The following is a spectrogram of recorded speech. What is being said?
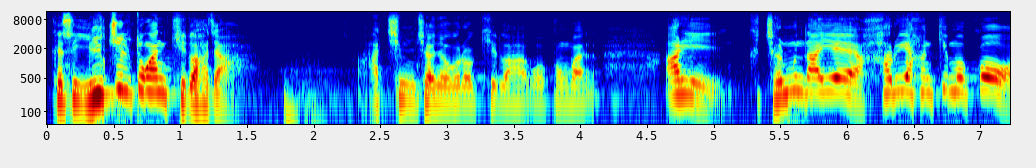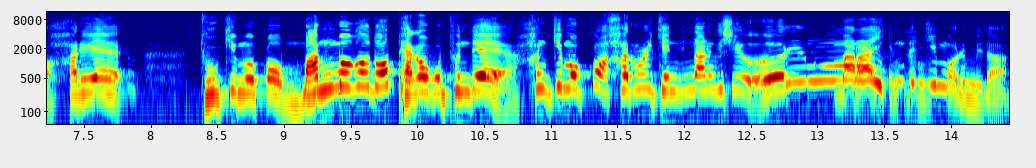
그래서 일주일 동안 기도하자. 아침 저녁으로 기도하고 공부 아니 그 젊은 나이에 하루에 한 끼 먹고 하루에 두 끼 먹고 막 먹어도 배가 고픈데 한 끼 먹고 하루를 견딘다는 것이 얼마나 힘든지 모릅니다.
